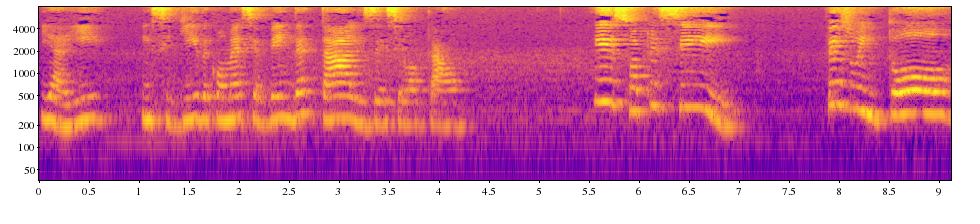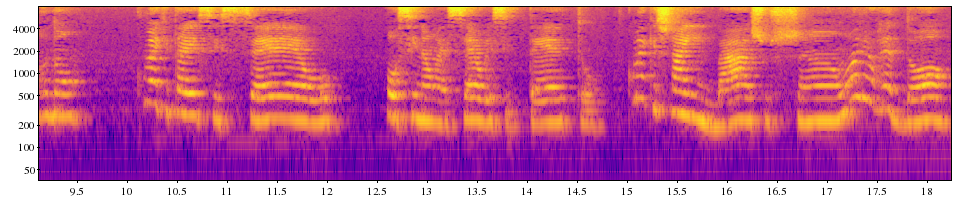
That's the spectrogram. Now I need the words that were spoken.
E aí, em seguida, comece a ver em detalhes esse local isso, aprecie. Veja o entorno. Como é que está esse céu? Ou se não é céu, esse teto? Como é que está aí embaixo o chão? Olhe ao redor.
